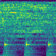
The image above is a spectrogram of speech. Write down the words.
Take my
